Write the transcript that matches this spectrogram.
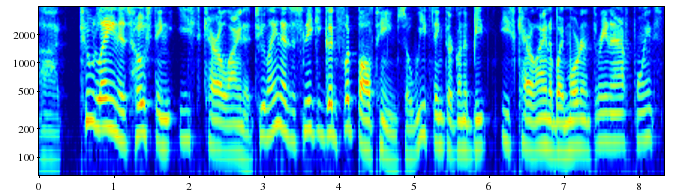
Uh, Tulane is hosting East Carolina. Tulane has a sneaky good football team, so we think they're going to beat East Carolina by more than three and a half points.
